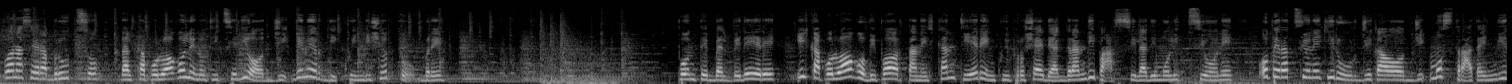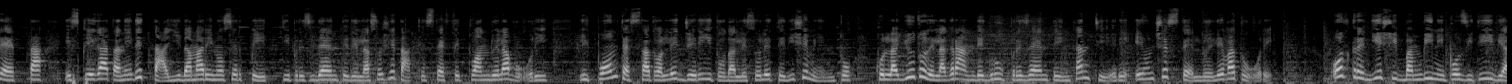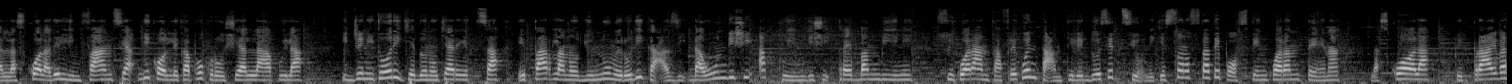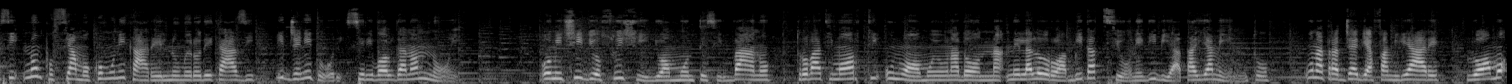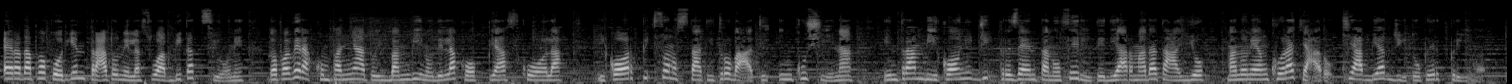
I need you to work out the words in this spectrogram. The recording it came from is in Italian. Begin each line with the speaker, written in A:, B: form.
A: Buonasera Abruzzo, dal capoluogo le notizie di oggi, venerdì 15 ottobre. Ponte Belvedere, il capoluogo vi porta nel cantiere in cui procede a grandi passi la demolizione, operazione chirurgica oggi mostrata in diretta e spiegata nei dettagli da Marino Serpetti, presidente della società che sta effettuando i lavori. Il ponte è stato alleggerito dalle solette di cemento con l'aiuto della grande gru presente in cantiere e un cestello elevatore. Oltre 10 bambini positivi alla scuola dell'infanzia di Colle Capocroce all'Aquila. I genitori chiedono chiarezza e parlano di un numero di casi da 11 a 15 tra i bambini, sui 40 frequentanti le due sezioni che sono state poste in quarantena. La scuola, per privacy, non possiamo comunicare il numero dei casi, i genitori si rivolgano a noi. Omicidio-suicidio a Montesilvano, trovati morti un uomo e una donna nella loro abitazione di via Tagliamento. Una tragedia familiare. L'uomo era da poco rientrato nella sua abitazione dopo aver accompagnato il bambino della coppia a scuola. I corpi sono stati trovati in cucina. Entrambi i coniugi presentano ferite di arma da taglio, ma non è ancora chiaro chi abbia agito per primo.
